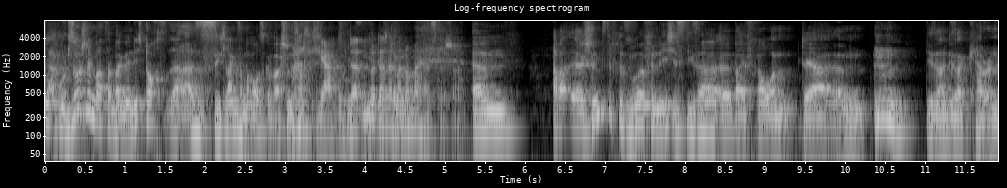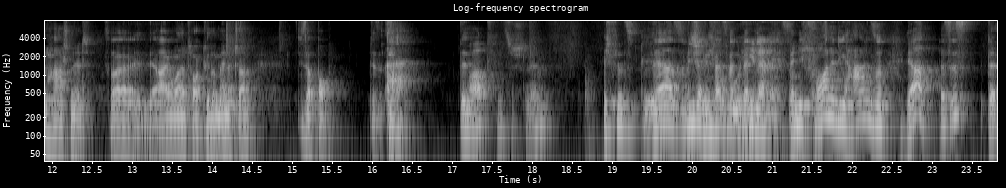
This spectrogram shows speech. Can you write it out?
Ja gut, so schlimm war es dann bei mir nicht, doch, als es sich langsam rausgewaschen hat. Ja gut, das wird dann immer noch mal hässlicher. Ähm, aber äh, schlimmste Frisur, finde ich, ist dieser äh, bei Frauen, der, ähm, dieser, dieser Karen-Haarschnitt. So, äh, ja, I wanna talk to the manager. Dieser Bob. Dieser, der- Bob, findest du schlimm? ich finde es, ja, so widerlich. Ich find weiß, wenn, wenn, die, wenn die vorne die Haare so, ja, das ist, das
